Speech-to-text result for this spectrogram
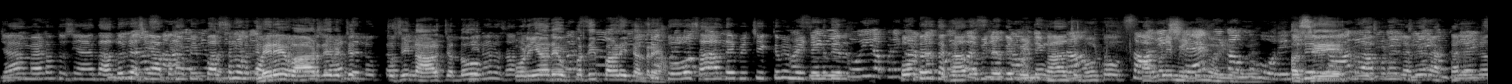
ਜਾਂ ਮੈਡਮ ਤੁਸੀਂ ਐਂ ਦੱਸ ਦਿਓ ਵੀ ਅਸੀਂ ਆਪਣਾ ਕੋਈ ਪਰਸਨਲ ਕੰਮ ਮੇਰੇ ਵਾਰਡ ਦੇ ਵਿੱਚ ਤੁਸੀਂ ਨਾਲ ਚੱਲੋ ਪੁਲੀਆਂ ਦੇ ਉੱਪਰ ਦੀ ਪਾਣੀ ਚੱਲ ਰਿਹਾ। ਦੋ ਸਾਲ ਦੇ ਵਿੱਚ ਇੱਕ ਵੀ ਮੀਟਿੰਗ ਦੀ ਫੋਟੋ ਦਿਖਾ ਦਿਓ ਵੀ ਜੋ ਕਿ ਮੀਟਿੰਗ ਹਾਲ 'ਚ ਫੋਟੋ ਆਪਣੀ ਮੀਟਿੰਗ ਹੋਈ ਕੰਮ ਹੋ। ਰਹੇ ਨੇ। ਅਸੀਂ- ਆਪਣੇ ਲਵੇ ਰੱਖ ਲੈਣਾ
